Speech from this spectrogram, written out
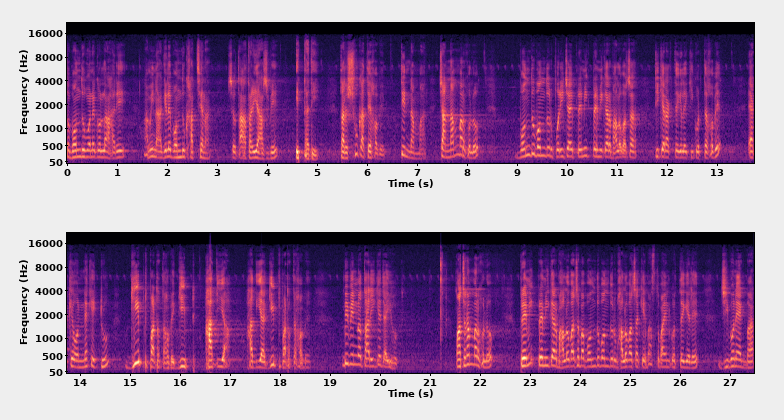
তো বন্ধু মনে করল, আরে, আমি না গেলে বন্ধু খাচ্ছে না। সেও তাড়াতাড়ি আসবে, ইত্যাদি। তাহলে শুকাতে হবে। তিন নাম্বার। চার নাম্বার হলো, বন্ধু বন্ধুর পরিচয়, প্রেমিক প্রেমিকার ভালোবাসা টিকে রাখতে গেলে কি করতে হবে? একে অন্যকে একটু গিফট পাঠাতে হবে। গিফট হাদিয়া। হাদিয়া গিফট পাঠাতে হবে। বিভিন্ন তারিখে যাই হোক। পাঁচ নাম্বার হলো প্রেমিক, প্রেমিকার ভালোবাসা বা বন্ধু বন্ধুর ভালোবাসাকে বাস্তবায়ন করতে গেলে জীবনে একবার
